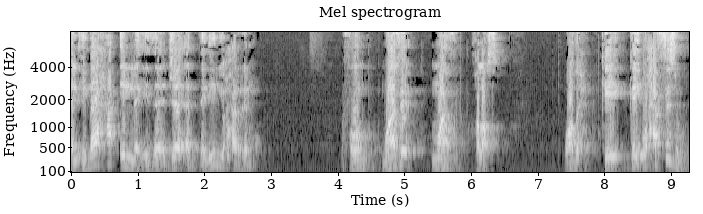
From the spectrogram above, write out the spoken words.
الإباحة إلا إذا جاء الدليل يحرمه. مفهوم؟ موافق؟ موافق. خلاص. واضح. كي كي أحفزه.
